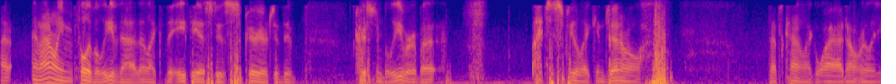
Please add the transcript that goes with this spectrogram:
I and I don't even fully believe that that like the atheist is superior to the Christian believer, but I just feel like in general that's kind of like why I don't really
